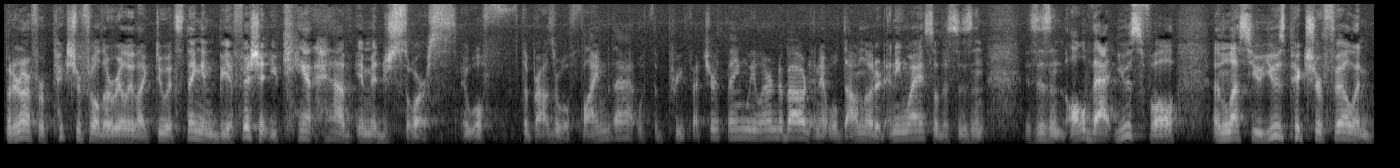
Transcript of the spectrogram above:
But in order for PictureFill to really like do its thing and be efficient, you can't have image source. It will the browser will find that with the prefetcher thing we learned about and it will download it anyway. So this isn't, this isn't all that useful unless you use picture fill and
